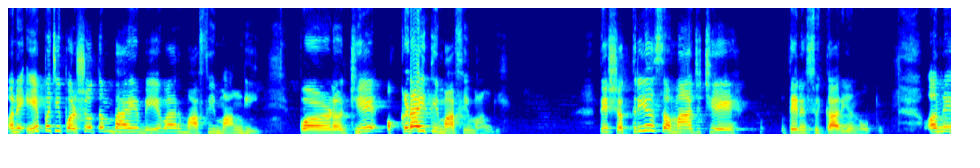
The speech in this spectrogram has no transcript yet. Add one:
અને એ પછી પરસોત્તમભાઈએ બે વાર માફી માંગી, પણ જે અકડાઈથી માફી માંગી, તે ક્ષત્રિય સમાજ છે તેને સ્વીકાર્ય નહોતું. અને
